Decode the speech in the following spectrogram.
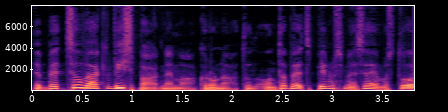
Bet cilvēki vispār nemāku runāt, un, un tāpēc pirms mēs ejam uz to,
